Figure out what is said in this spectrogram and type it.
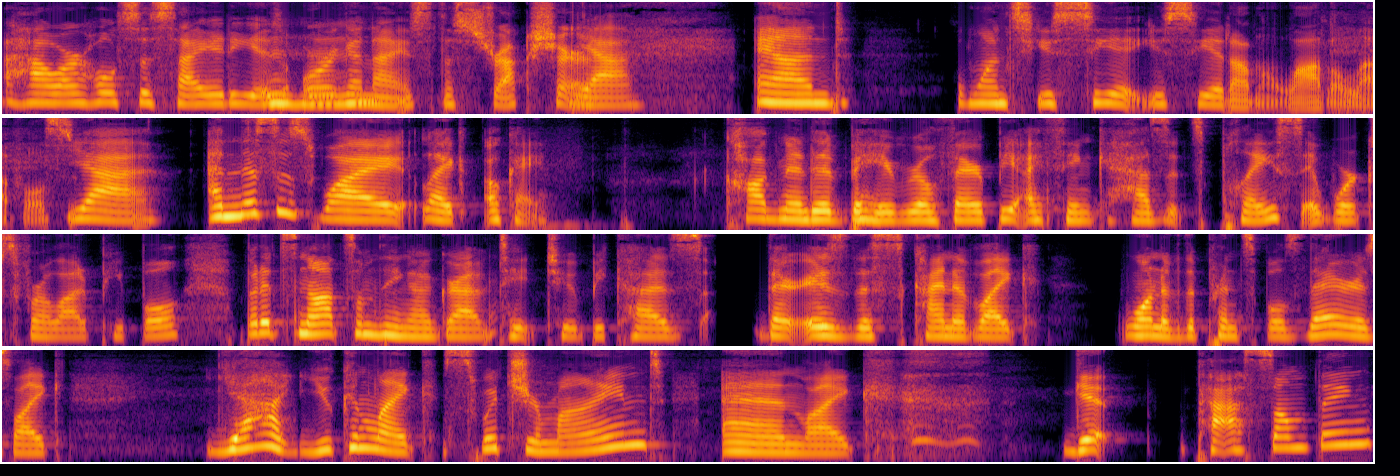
our how our whole society is Mhm. organized, the structure. Yeah. And once you see it, you see it on a lot of levels. Yeah. And this is why, like, okay, cognitive behavioral therapy, I think, has its place. It works for a lot of people, but it's not something I gravitate to because there is this kind of like one of the principles there is like, yeah, you can like switch your mind and like get past something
